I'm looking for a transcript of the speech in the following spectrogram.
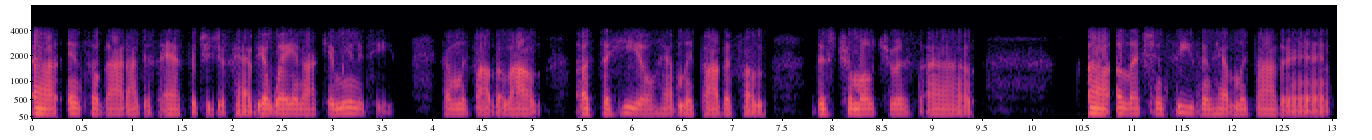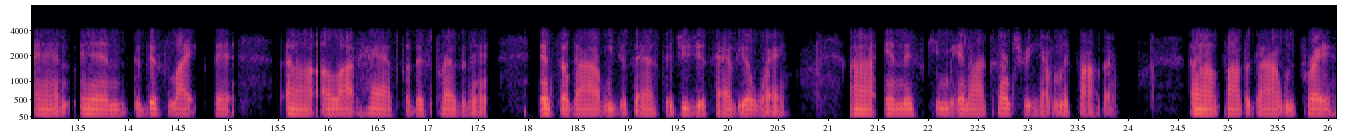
Uh, and so, God, I just ask that you just have your way in our communities, Heavenly Father. Allow us to heal, Heavenly Father, from this tumultuous uh, uh, election season, Heavenly Father, and and and the dislike that uh, a lot has for this president. And so, God, we just ask that you just have your way uh, in this in our country, Heavenly Father. Uh, Father God, we pray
